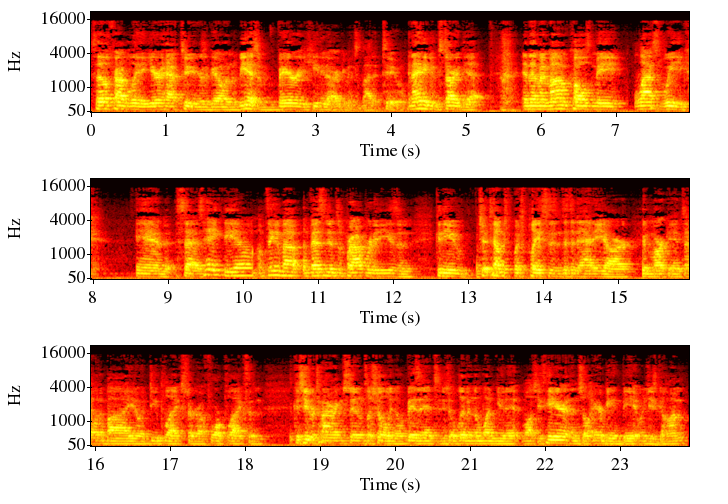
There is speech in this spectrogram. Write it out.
so that was probably a year and a half, two years ago, and we had some very heated arguments about it too. And I hadn't even started yet. And then my mom calls me last week and says, "Hey Theo, I'm thinking about investing in some properties, and can you tell me which places in Cincinnati are good markets? I want to buy, you know, a duplex or a fourplex, and because she's retiring soon, so she'll you know visit and she'll live in the one unit while she's here, and then she'll Airbnb it when she's gone.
